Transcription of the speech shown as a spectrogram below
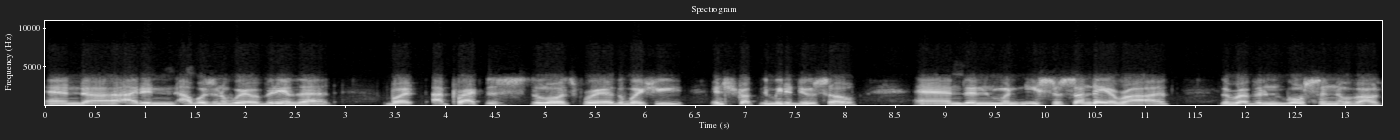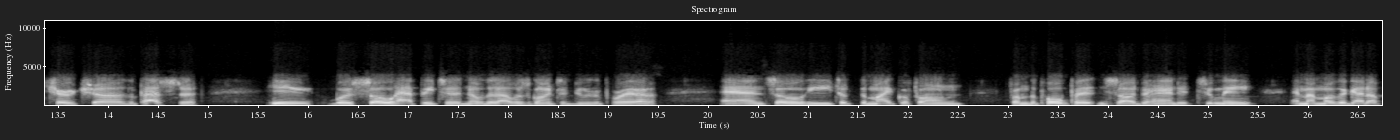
and uh, I didn't. I wasn't aware of any of that, but I practiced the Lord's prayer the way she instructed me to do so. And then when Easter Sunday arrived, the Reverend Wilson of our church, uh, the pastor, he was so happy to know that I was going to do the prayer. And so he took the microphone from the pulpit and started to hand it to me. And my mother got up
